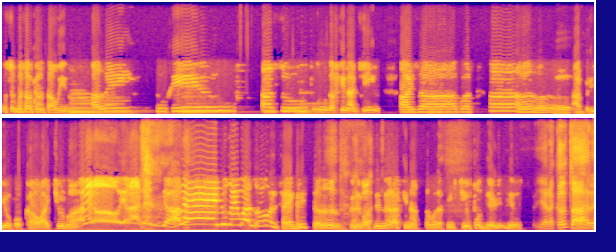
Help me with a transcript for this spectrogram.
Você começava a cantar um hino. Além do rio azul, todo mundo afinadinho as águas ah, abria o vocal, aí tinha uma aleluia, além do Rio Azul, ele saía gritando, porque o negócio dele não era afinação, era sentir o poder de Deus. E era cantar, né?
